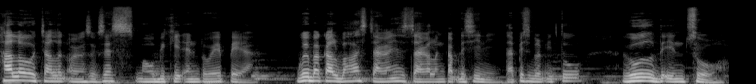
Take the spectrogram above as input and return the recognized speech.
Halo calon orang sukses mau bikin NPWP ya? Gue bakal bahas caranya secara lengkap di sini. Tapi sebelum itu, rule the intro.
